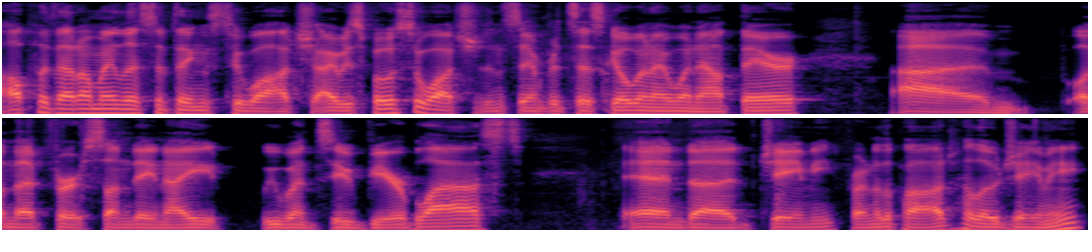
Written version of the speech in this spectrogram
I'll put that on my list of things to watch. I was supposed to watch it in San Francisco when I went out there. Um on that first Sunday night, we went to Beer Blast and uh Jamie, friend of the pod, hello Jamie,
